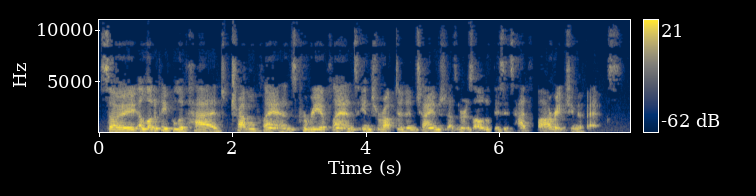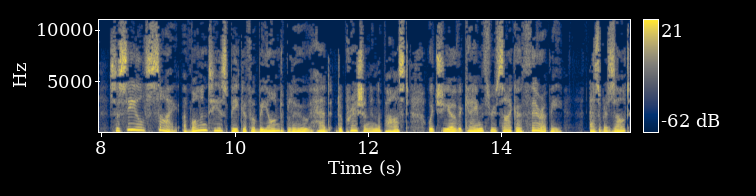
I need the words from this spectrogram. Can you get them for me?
So a lot of people have had travel plans, career plans interrupted and changed as a result of this. It's had far reaching effects. Cecile Sai, a volunteer speaker for Beyond Blue, had depression in the past, which she overcame through psychotherapy. As a result,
